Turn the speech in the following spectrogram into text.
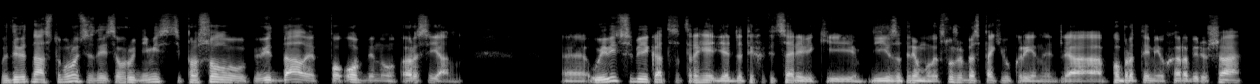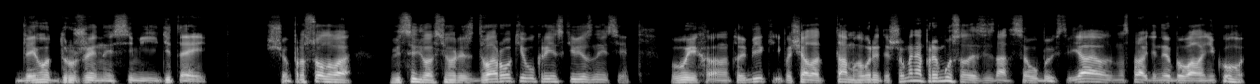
в 19-му році, здається, в грудні місяці Просолову віддали по обміну росіянам. Е, уявіть собі, яка це трагедія для тих офіцерів, які її затримали в Службі безпеки України, для побратимів Харабірюша, для його дружини, сім'ї, дітей. Що Просолова відсиділа всього лиш два роки в українській в'язниці, виїхала на той бік і почала там говорити, що мене примусили зізнатися у вбивстві. Я насправді не вбивала нікого,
